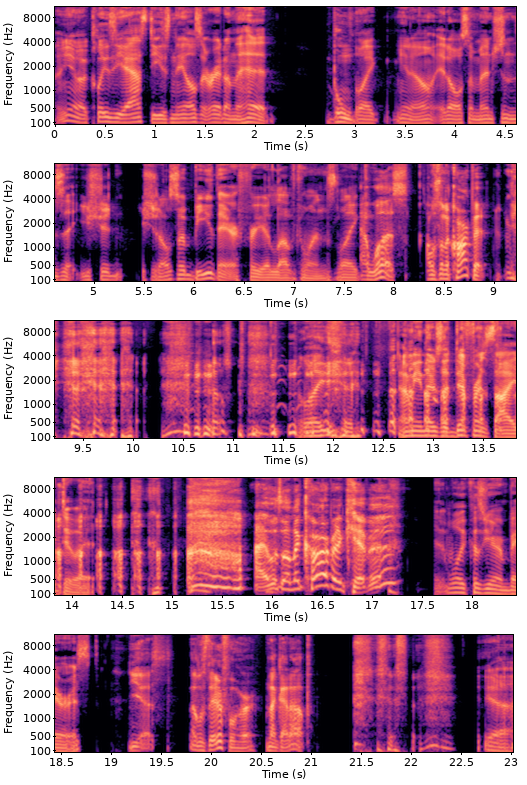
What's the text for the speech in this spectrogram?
you know, Ecclesiastes nails it right on the head. Boom. Like, you know, it also mentions that you should you should also be there for your loved ones. Like, I was. I was on a carpet. like, I mean, there's a different side to it. I was on the carpet, Kevin. Well, because you're embarrassed. Yes. I was there for her and I got up. yeah,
